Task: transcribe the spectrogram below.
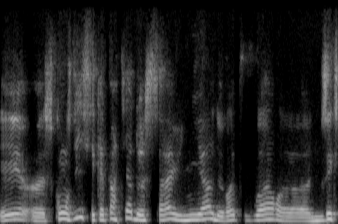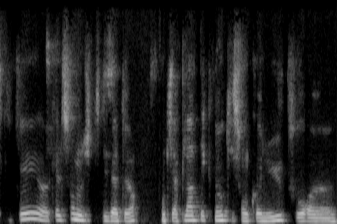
Et euh, ce qu'on se dit, c'est qu'à partir de ça, une IA devrait pouvoir euh, nous expliquer quels sont nos utilisateurs. Donc il y a plein de technos qui sont connus pour euh,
